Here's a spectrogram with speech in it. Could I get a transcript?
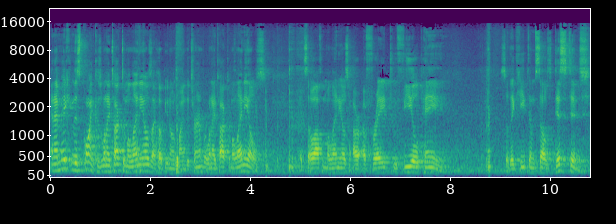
And I'm making this point because when I talk to millennials, I hope you don't mind the term, but when I talk to millennials, it's so often millennials are afraid to feel pain. So they keep themselves distant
